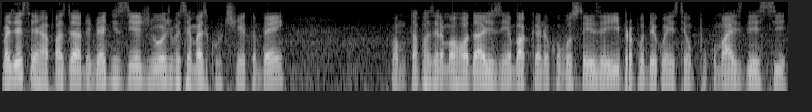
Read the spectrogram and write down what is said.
Mas é isso aí, rapaziada. A viagemzinha de hoje vai ser mais curtinha também. Vamos estar tá fazendo uma rodagemzinha bacana com vocês aí. Pra poder conhecer um pouco mais desse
